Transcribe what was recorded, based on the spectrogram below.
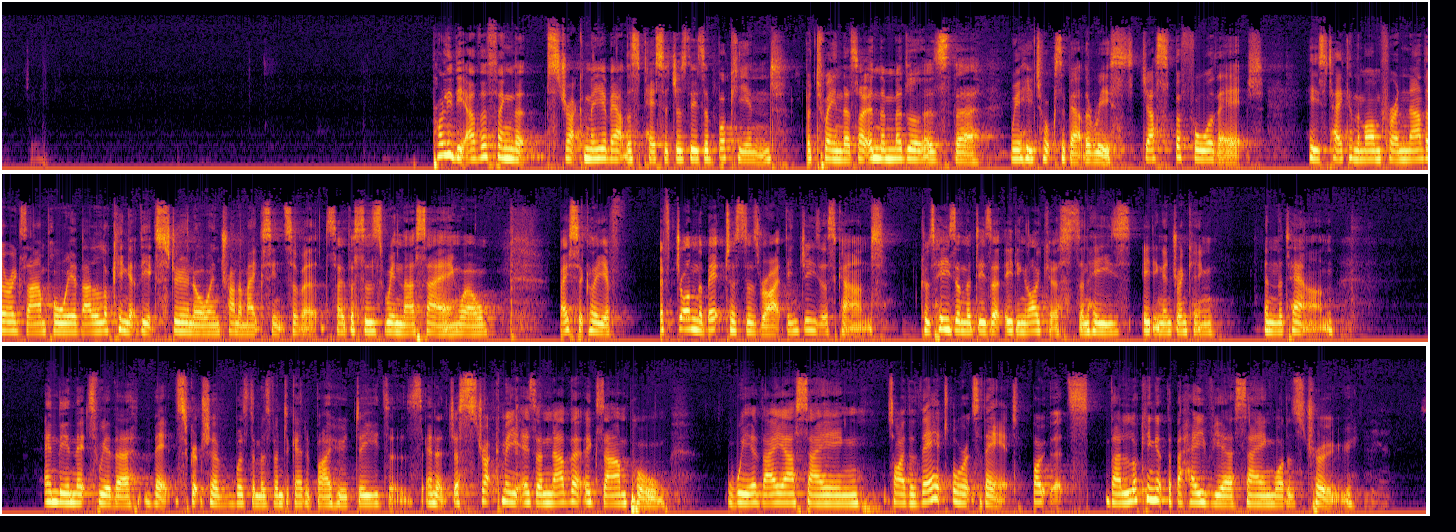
Probably the other thing that struck me about this passage is there's a bookend between this. So in the middle is the where he talks about the rest. Just before that, he's taken them on for another example where they're looking at the external and trying to make sense of it. So this is when they're saying, well, basically, if if John the Baptist is right, then Jesus can't because he's in the desert eating locusts and he's eating and drinking in the town. And then that's where the, that scripture, wisdom is vindicated by her deeds, is. And it just struck me as another example where they are saying it's either that or it's that. Both, it's, they're looking at the behaviour, saying what is true.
